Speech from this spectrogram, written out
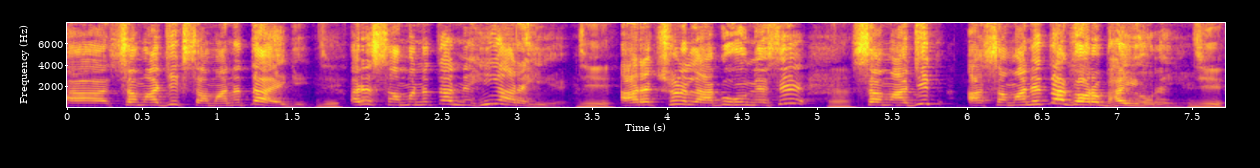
आ, सामाजिक समानता आएगी। अरे समानता नहीं आ रही है। आरक्षण लागू होने से हाँ। सामाजिक असमानता गौरव भाई हो रही है।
